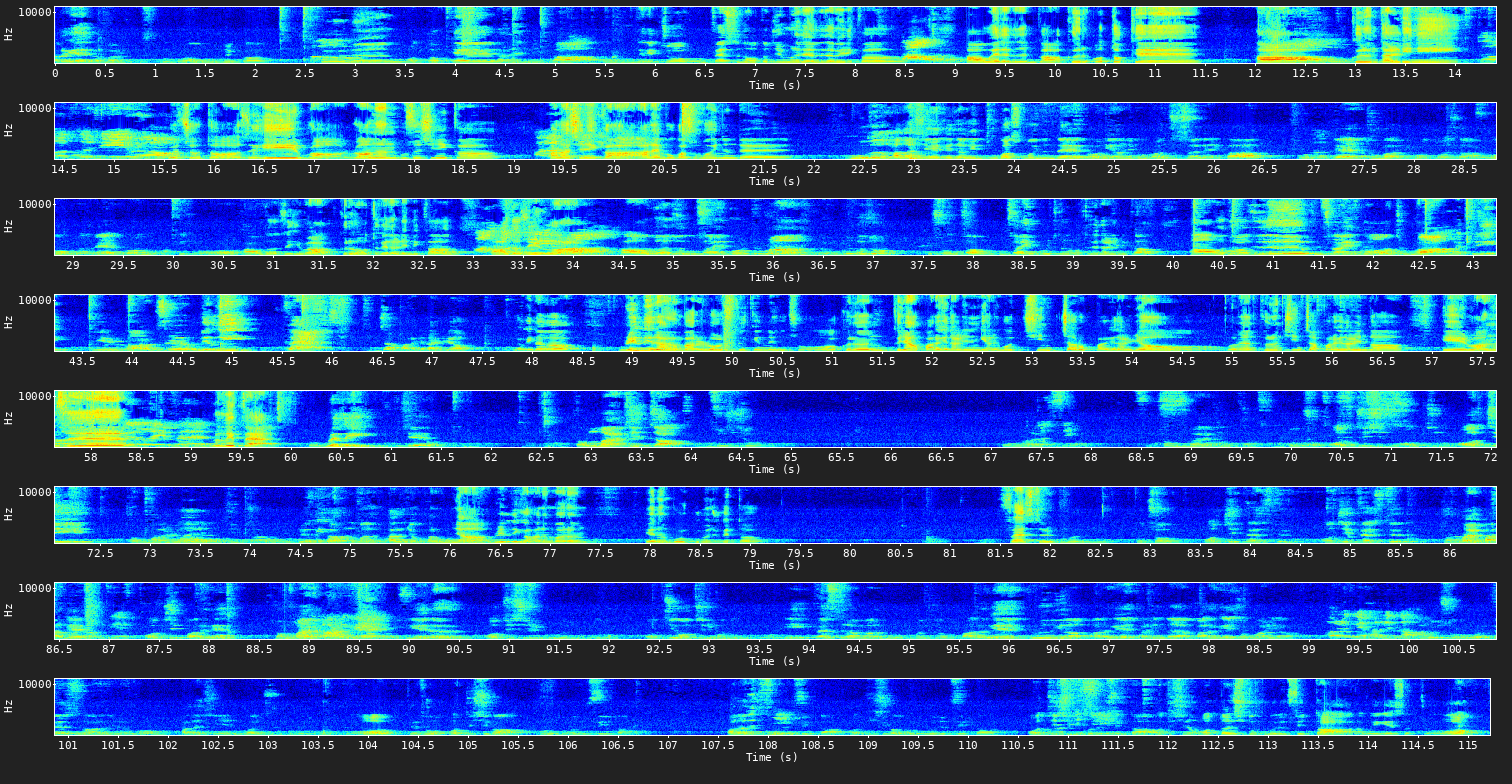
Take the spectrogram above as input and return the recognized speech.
빠르게란 말을 듣고 싶으면 뭐라고 부릅니까? 그는 어떻게 달립니까? 라고 물으면 되겠죠? 그럼 fast는 어떤 질문에 대한 대답이니까? How? how에 대한 대답이니까 그는 어떻게 how 그는 달리니 Does he run? 그렇죠 does he run run은 무슨 시니까 하나시니까 안에 뭐가 숨어 있는데 모든 하나시의 대장인 두가 숨어 있는데 run이 아니고 runs 써야 되니까 이거 볼때 두가 아니고 does가 나오고 그 다음에 run으로 바뀌죠. How does he run 그는 어떻게 달립니까? How does he run how does 우사인 볼트 run. 이렇게 묻는 거죠? 그래서 우사, 우사인 볼트는 어떻게 달립니까? How does 우사인 볼트 run. 그랬더니 he runs really fast. 진짜 빠르게 달려 여기다가 really라는 말을 넣을 수도 있겠네요. 그쵸? 그는 그냥 빠르게 달리는 게 아니고 진짜로 빠르게 달려. 그러면 그는 진짜 빠르게 달린다. He runs Really fast. really 또 really. 무슨 뜻이에요? 정말 진짜. 무슨 뜻이죠? 정말? 진짜. 정말 진짜. 그렇죠 어찌시죠? 어찌? 어찌? 정말로 진짜로? Really가 하는 말 하는 역할은 뭐냐? Really가 하는 말은 얘는 뭘 꾸며주겠다? Fast를 꾸며주죠 그렇죠 어찌 fast? 어찌 fast? 정말 빠르게. 어찌 빠르게? 정말 빠르게. 얘는 어찌 시를 꾸며주는 거고 어찌 어찌를 만들고 있고. 이 fast란 말은 뭘 꾸며주죠? 빠르게 그는이야 빠르게 달린다야 빠르게 정말이야. 빠르게 달린다. 그렇죠. 오늘 패스가 하는 이런 거, 하나씩 무한식을 꾸며주는 거고. 그래서 어찌 씨가 뭘 꾸며줄 수 있다? 하나씩 꾸며줄 수 있다. 어찌 씨가 뭘 꾸며줄 수 있다? 어찌 씨 꾸며줄 수 있다. 어찌 씨는 어떤 시도 꾸며줄 수 있다. 라고 얘기했었죠.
